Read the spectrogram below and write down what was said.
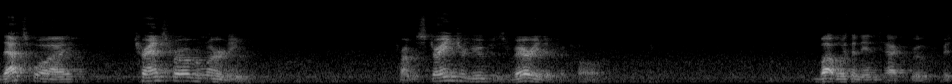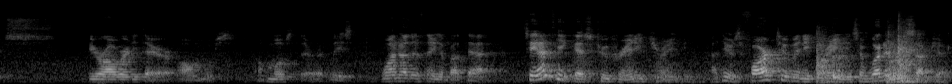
that's why transfer of learning from a stranger group is very difficult. But with an intact group, it's you're already there, almost, almost there at least. One other thing about that. See, I think that's true for any training. I think there's far too many trainings of whatever subject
